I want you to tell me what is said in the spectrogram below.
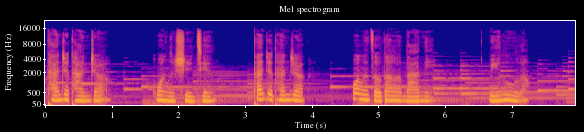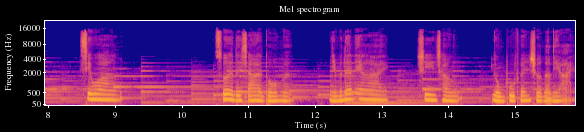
谈着谈着忘了时间，谈着谈着忘了走到了哪里，迷路了。希望所有的小耳朵们，你们的恋爱是一场永不分手的恋爱。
